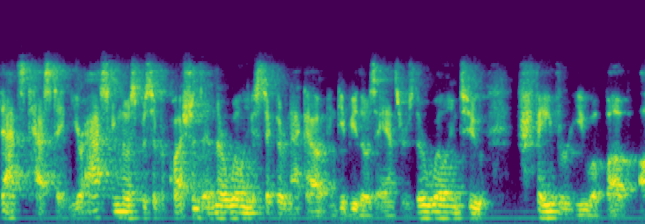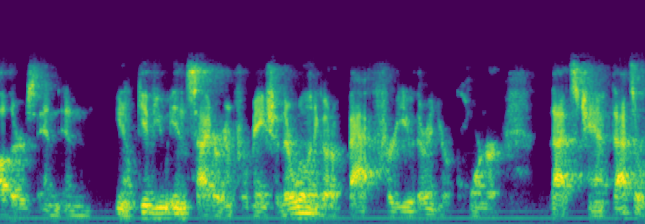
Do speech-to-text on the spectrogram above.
that's testing. You're asking those specific questions, and they're willing to stick their neck out and give you those answers. They're willing to favor you above others and and you know give you insider information. They're willing to go to bat for you. They're in your corner. That's champ. That's a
